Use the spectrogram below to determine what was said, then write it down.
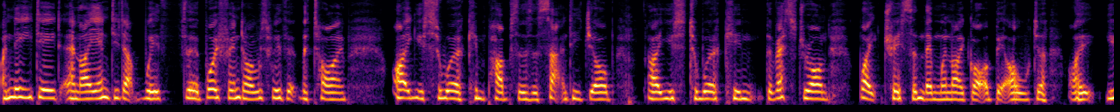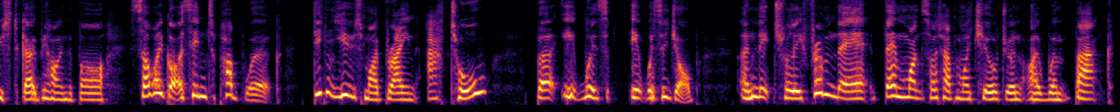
I needed, and I ended up with the boyfriend I was with at the time. I used to work in pubs as a Saturday job. I used to work in the restaurant, waitress, and then when I got a bit older, I used to go behind the bar. So I got us into pub work. Didn't use my brain at all, but it was it was a job. And literally from there, then once I'd had my children, I went back.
